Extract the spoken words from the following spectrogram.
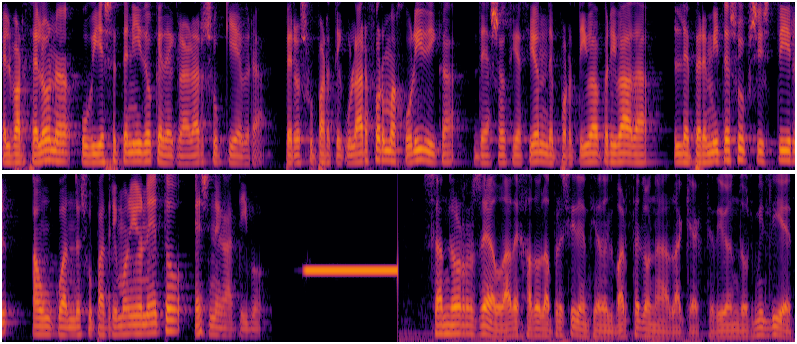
el Barcelona hubiese tenido que declarar su quiebra, pero su particular forma jurídica, de asociación deportiva privada, le permite subsistir aun cuando su patrimonio neto es negativo. Sandro Rosell ha dejado la presidencia del Barcelona, a la que accedió en 2010,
